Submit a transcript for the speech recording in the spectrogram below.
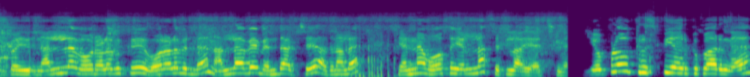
இப்போ இது நல்ல ஓரளவுக்கு ஓரளவு இல்லை நல்லாவே வெந்தாச்சு. அதனால் எண்ணெய் ஓசையெல்லாம் செட்டில் ஆயாச்சுங்க. எவ்வளோ கிறிஸ்பியாக இருக்குது பாருங்கள்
